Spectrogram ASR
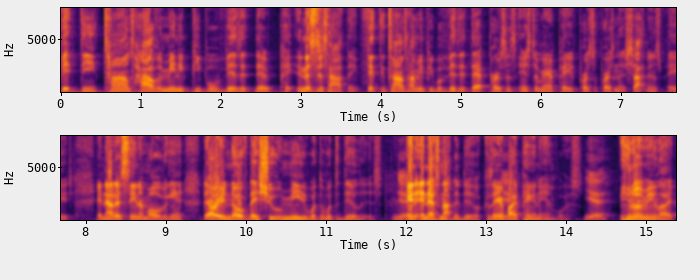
fifty times however many people visit their page, and this is just how I think. Fifty times how many people visit that person's Instagram page, person person that shot this page, and now they're seeing them over again. They already know if they shooting me what the what the deal is, Yeah. and and that's not the deal because everybody Yeah. paying the invoice. Yeah. You know what I mean? Like,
